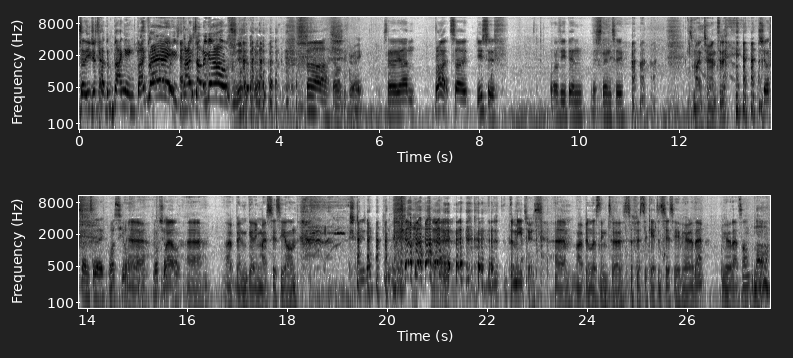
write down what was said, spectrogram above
so you just had them banging, like, please, play something else. Ah, That would be great. so, um, right, so Yusuf, what have you been listening to? It's my turn today. It's your turn today. What's your uh, What's your well, uh, I've been getting my sissy on Excuse me. the, the meters. Um, I've been listening to Sophisticated Cissy. Have you heard of that? Have you heard of that song? No.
